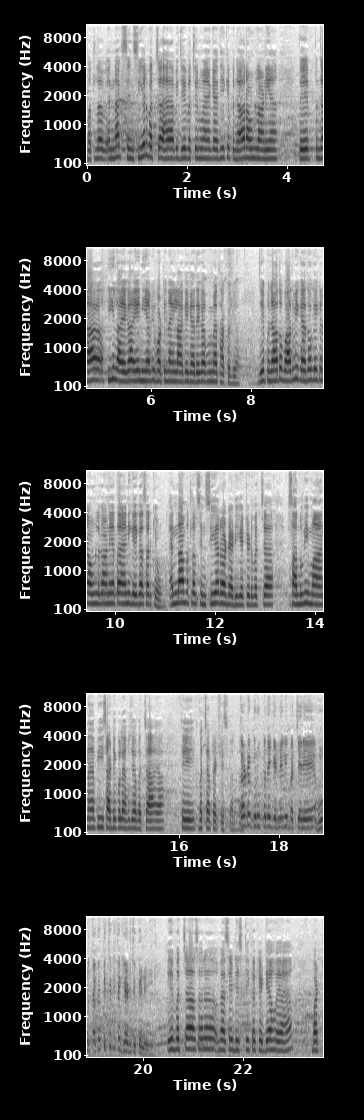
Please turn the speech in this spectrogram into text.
ਮਤਲਬ ਇੰਨਾ ਸਿੰਸੀਅਰ ਬੱਚਾ ਹੈ ਵੀ ਜੇ ਬੱਚੇ ਨੂੰ ਐਂ ਕਹਿ ਦਈਏ ਕਿ 50 ਰਾਉਂਡ ਲਾਣੇ ਆ, ਤੇ 50 ਹੀ ਲਾਏਗਾ, ਇਹ ਨਹੀਂ ਆ ਵੀ 49 ਲਾ ਕੇ ਕਹਿ ਦੇਗਾ ਵੀ ਮੈਂ ਥੱਕ ਗਿਆ। ਜੇ 50 ਤੋਂ ਬਾਅਦ ਵੀ ਕਹਿ ਦੋਗੇ ਕਿ ਰਾਉਂਡ ਲਗਾਣੇ ਆ ਤਾਂ ਐ ਨਹੀਂ ਕਹੇਗਾ ਸਰ ਕਿਉਂ? ਇੰਨਾ ਮਤਲਬ ਸਿੰਸੀਅਰ ਔਰ ਡੈਡੀਕੇਟਿਡ ਬੱਚਾ। ਸਾਨੂੰ ਵੀ ਮਾਣ ਹੈ ਵੀ ਸਾਡੇ ਕੋਲ ਇਹੋ ਜਿਹਾ ਬੱਚਾ ਆਇਆ ਤੇ ਬੱਚਾ ਪ੍ਰੈਕਟਿਸ ਕਰਦਾ ਤੁਹਾਡੇ ਗਰੁੱਪ ਦੇ ਜਿੰਨੇ ਵੀ ਬੱਚੇ ਨੇ ਹੁਣ ਤੱਕ ਕਿੱਥੇ ਕਿੱਥੇ ਖੇਡ ਚੁੱਕੇ ਨੇ ਜੀ? ਇਹ ਬੱਚਾ ਸਰ ਵੈਸੇ ਡਿਸਟ੍ਰਿਕਟ ਖੇਡਿਆ ਹੋਇਆ ਹੈ ਬਟ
